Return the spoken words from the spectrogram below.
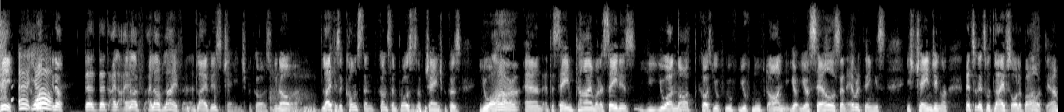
Me, Uh, yeah. Well, you know that that I, I love I love life and, and life is change because you know life is a constant constant process of change because you are and at the same time when I say this you, you are not because you've you've, you've moved on your your cells and everything is is changing on that's that's what life's all about yeah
